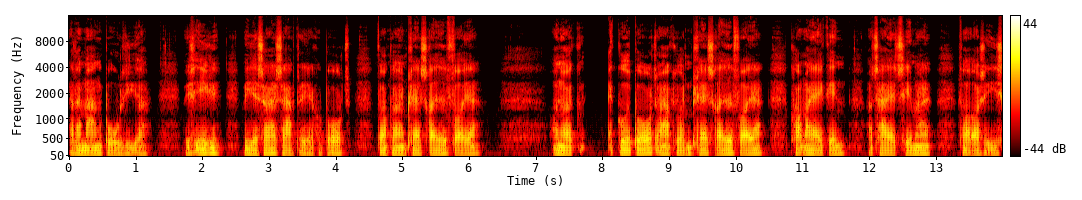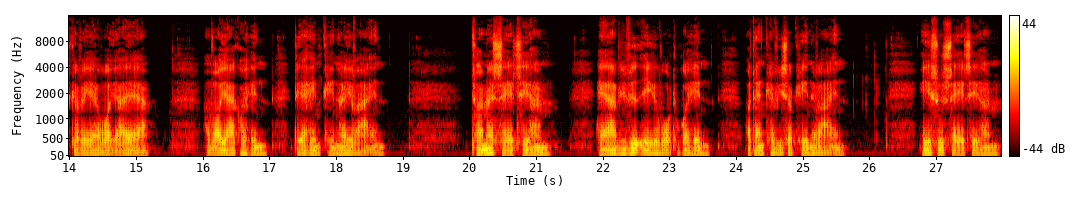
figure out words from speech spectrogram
er der mange boliger. Hvis ikke, vil jeg så have sagt, at jeg går bort for at gøre en plads redde for jer. Og når er gået bort og har gjort en plads redde for jer, kommer jeg igen og tager jer til mig, for også I skal være, hvor jeg er. Og hvor jeg går hen, derhen kender I vejen. Thomas sagde til ham, Herre, vi ved ikke, hvor du går hen. Hvordan kan vi så kende vejen? Jesus sagde til ham,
